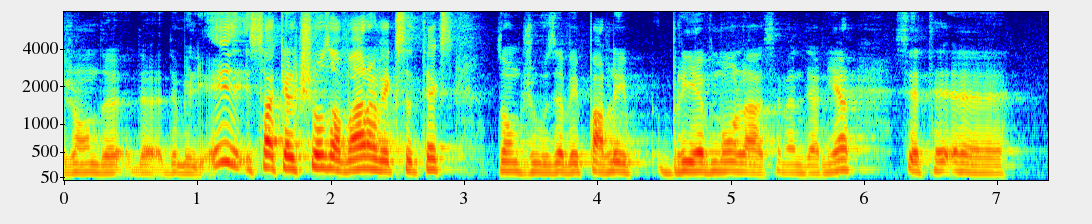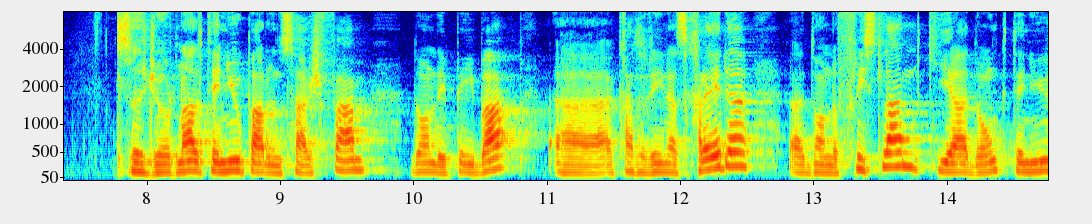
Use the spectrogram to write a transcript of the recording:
genre de, milieu. Et ça a quelque chose à voir avec ce texte dont je vous avais parlé brièvement la semaine dernière. Euh, ce journal tenu par une sage-femme dans les Pays-Bas, euh, Katharina Schreder, euh, dans le Friesland, qui a donc tenu,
